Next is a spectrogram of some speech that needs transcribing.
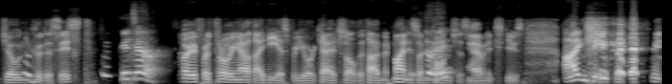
Joan could assist. Good job. Sorry for throwing out ideas for your character all the time, but mine is It's all right. unconscious. I have an excuse. I think that lightning,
